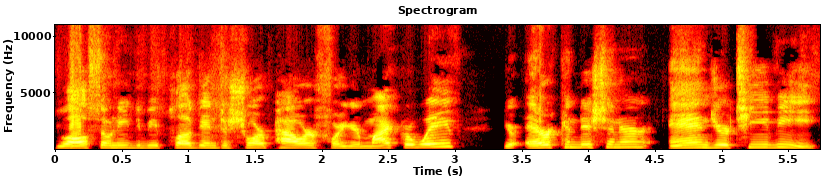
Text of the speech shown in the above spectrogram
You also need to be plugged into shore power for your microwave, your air conditioner, and your TV.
